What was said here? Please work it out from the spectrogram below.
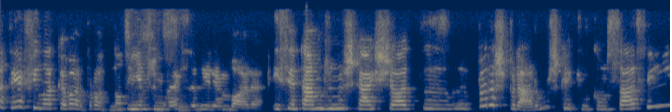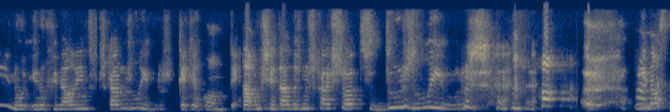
até a fila acabar. Pronto, não tínhamos pressa de ir embora. E sentámos nos caixotes para esperarmos que aquilo começasse e no, e no final íamos buscar os livros. O que é que acontece? Estávamos sentadas nos caixotes dos livros. e nossa!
